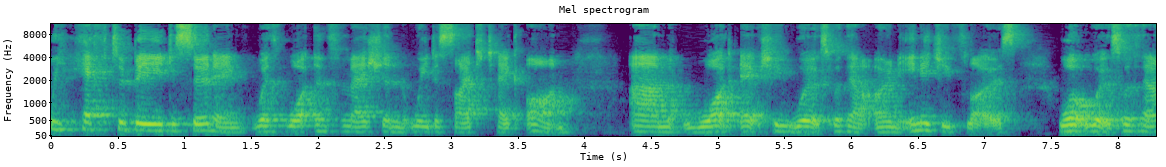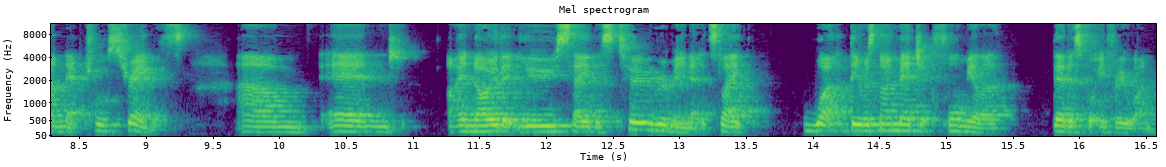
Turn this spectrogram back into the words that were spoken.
we have to be discerning with what information we decide to take on um, what actually works with our own energy flows, what works with our natural strengths. Um, and I know that you say this too, Romina. It's like what there is no magic formula that is for everyone.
